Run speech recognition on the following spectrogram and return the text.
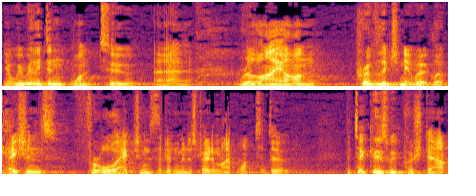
You know, we really didn't want to uh, rely on privileged network locations for all actions that an administrator might want to do, particularly as we pushed out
